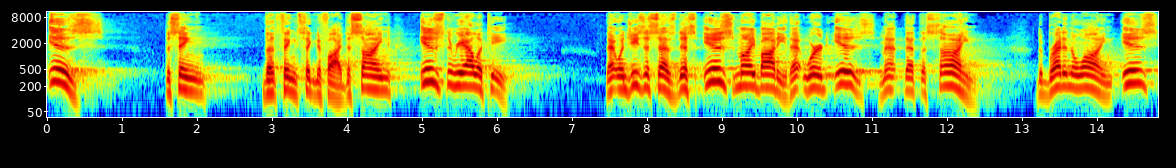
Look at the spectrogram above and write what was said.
is the thing, the thing signified. The sign is the reality. That when Jesus says, This is my body, that word is meant that the sign, the bread and the wine, is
